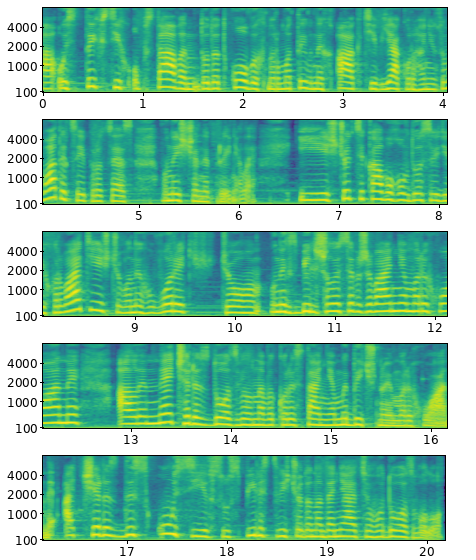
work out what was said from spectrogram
А ось тих всіх обставин додаткових нормативних актів, як організувати цей процес, вони ще не прийняли. І що цікавого в досвіді Хорватії, що вони говорять, що у них збільшилося вживання марихуани, але не через дозвіл на використання медичної марихуани, а через дискусії в суспільстві щодо надання цього дозволу.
